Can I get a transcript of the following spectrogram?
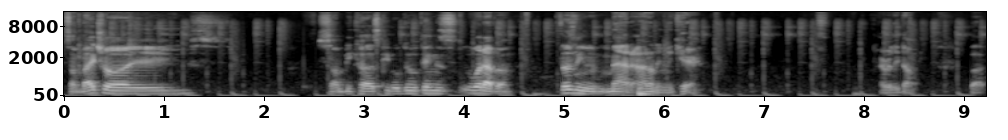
some by choice, some because people do things, whatever. Doesn't even matter. I don't even care. I really don't. But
